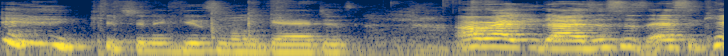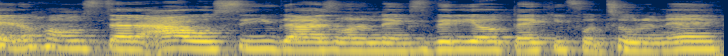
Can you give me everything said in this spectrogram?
kitchen and gizmo gadgets. All right, you guys, this is SEK the Homesteader. I will see you guys on the next video. Thank you for tuning in.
